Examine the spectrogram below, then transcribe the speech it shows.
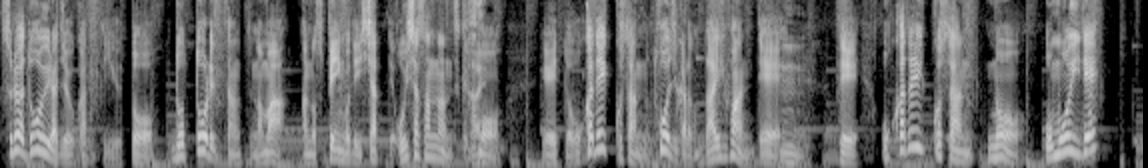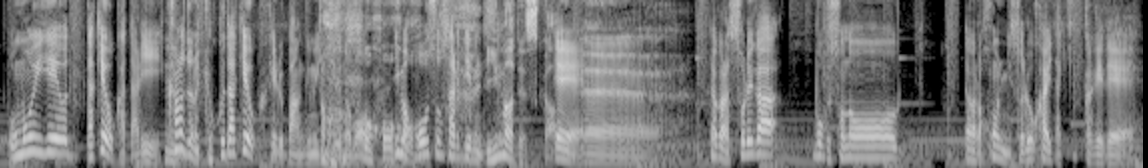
それはどういうラジオかっていうとドットーレさんっていうのは、まあ、あのスペイン語で医者ってお医者さんなんですけども、えー、と岡田由紀子さんの当時からの大ファンで、うん。で岡田由紀子さんの思い出思い出をだけを語り、うん。彼女の曲だけをかける番組っていうのも 今放送されているんですよ。今ですか？ええ。だからそれが僕そのだから本にそれを書いたきっかけで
